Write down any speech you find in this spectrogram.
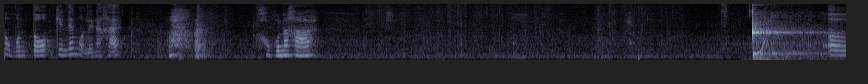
นมบนโต๊ะกินได้หมดเลยนะคะ ขอบคุณนะคะ เออ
